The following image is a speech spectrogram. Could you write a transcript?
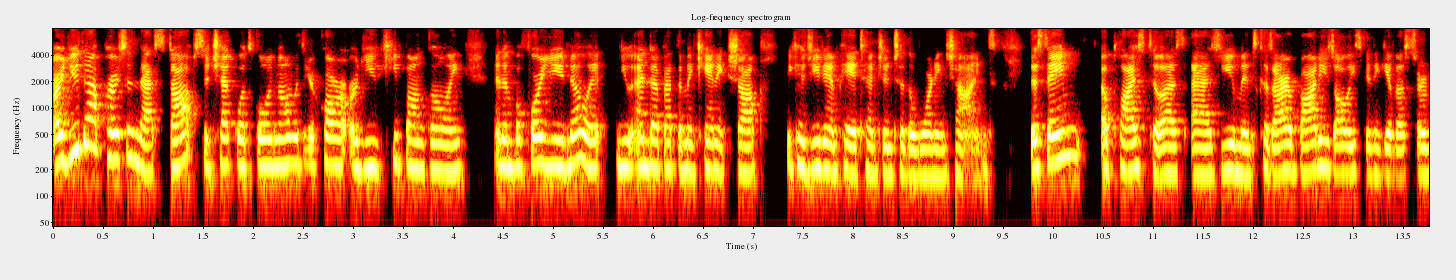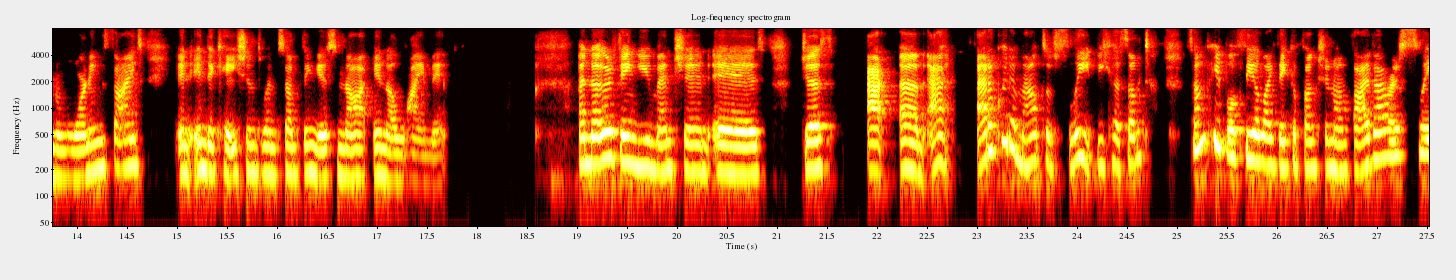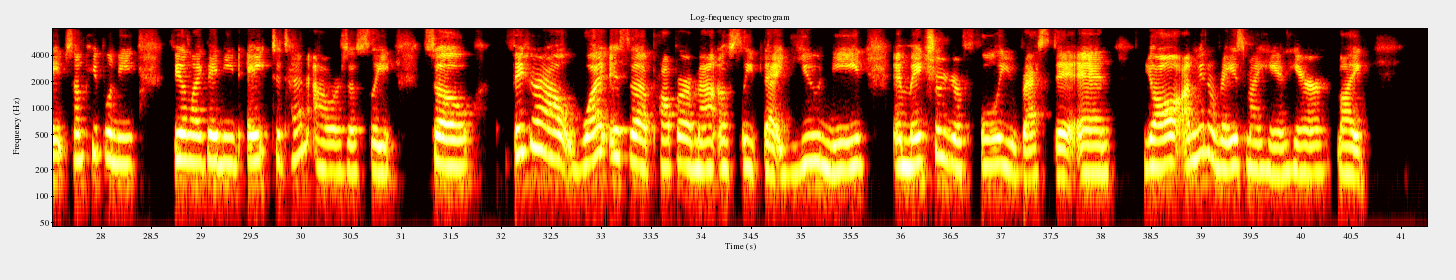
are you that person that stops to check what's going on with your car or do you keep on going and then before you know it you end up at the mechanic shop because you didn't pay attention to the warning signs the same applies to us as humans because our body is always going to give us certain warning signs and indications when something is not in alignment Another thing you mentioned is just at, um, at adequate amounts of sleep because some some people feel like they could function on five hours of sleep. Some people need feel like they need eight to ten hours of sleep. So figure out what is the proper amount of sleep that you need and make sure you're fully rested. And y'all i'm to raise my hand here like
